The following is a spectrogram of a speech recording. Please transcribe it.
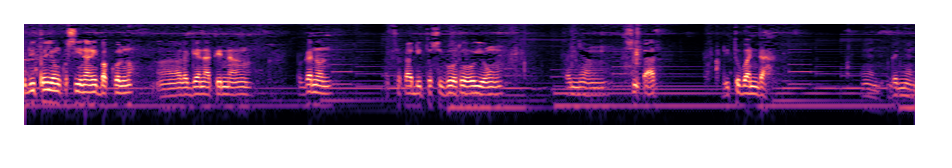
So dito yung kusina ni Bakul no. Ah, lagyan natin ng pag ganun. At saka dito siguro yung kanyang CR. Dito banda. Ayan, ganyan.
